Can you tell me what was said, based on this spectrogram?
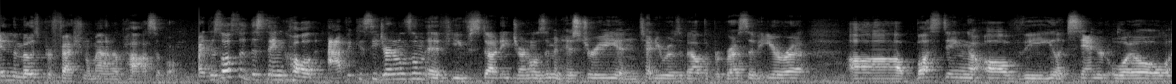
in the most professional manner possible. Right, there's also this thing called advocacy journalism. If you've studied journalism and history and Teddy Roosevelt, the progressive era, uh, busting of the like Standard Oil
